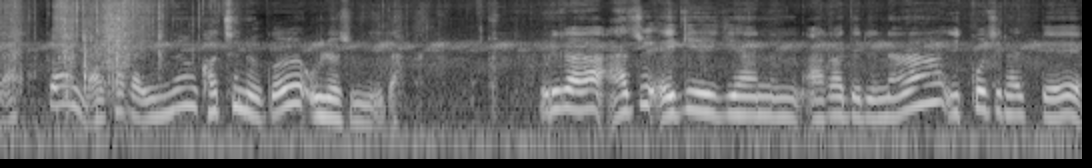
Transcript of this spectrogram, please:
약간 마사가 있는 거친 흙을 올려줍니다. 우리가 아주 애기애기한 아가들이나 이꼬질 할때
